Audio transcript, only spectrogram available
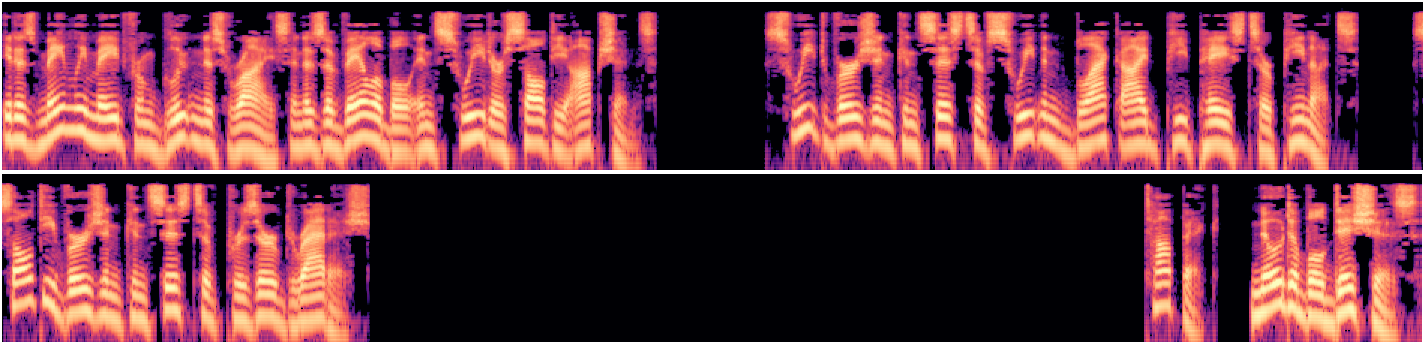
It is mainly made from glutinous rice and is available in sweet or salty options. Sweet version consists of sweetened black-eyed pea pastes or peanuts. Salty version consists of preserved radish. Notable dishes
